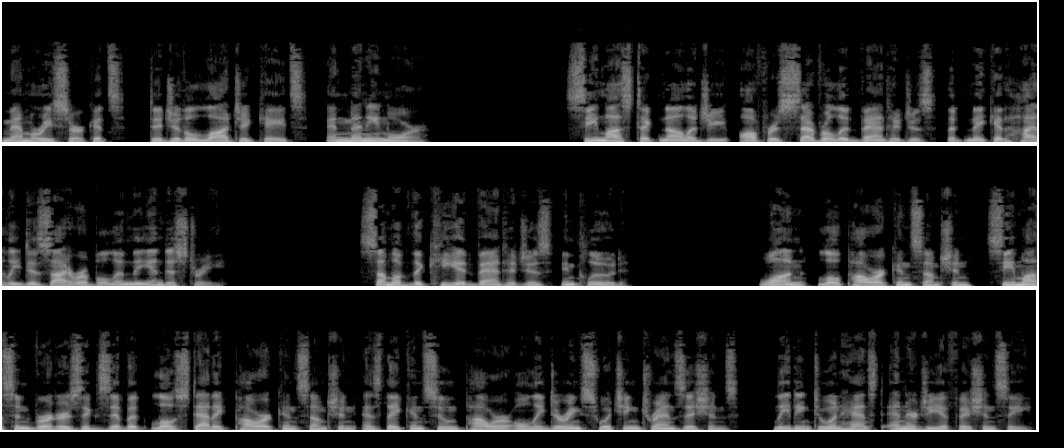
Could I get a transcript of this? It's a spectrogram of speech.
memory circuits, digital logic gates, and many more. CMOS technology offers several advantages that make it highly desirable in the industry. Some of the key advantages include 1. Low power consumption. CMOS inverters exhibit low static power consumption as they consume power only during switching transitions, leading to enhanced energy efficiency.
